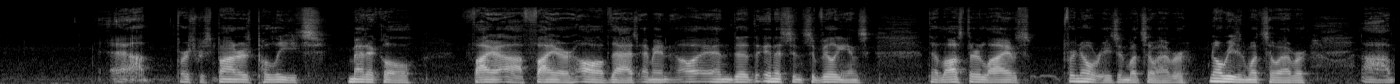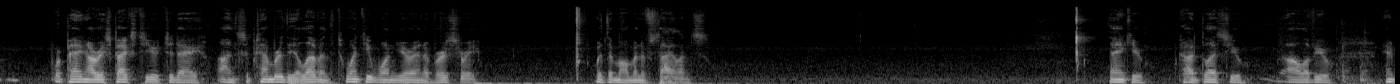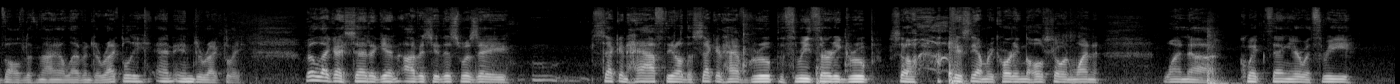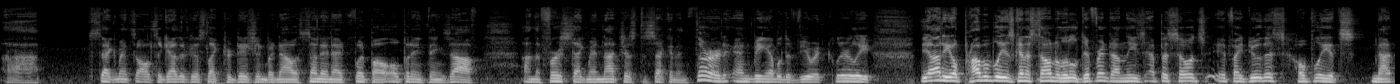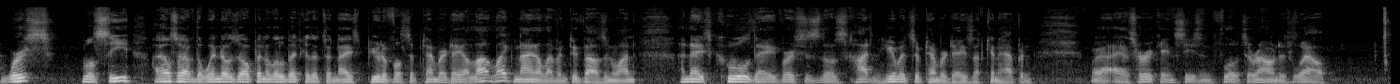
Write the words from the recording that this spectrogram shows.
uh, first responders, police, medical, fire, uh, fire, all of that. I mean, uh, and the, the, innocent civilians that lost their lives for no reason whatsoever. No reason whatsoever. Uh, we're paying our respects to you today on September the 11th, 21 year anniversary, with a moment of silence. Thank you. God bless you, all of you involved with 9 11 directly and indirectly. Well, like I said, again, obviously this was a second half, you know, the second half group, the 330 group. So obviously I'm recording the whole show in one one uh, quick thing here with three uh, segments all together, just like tradition, but now with Sunday Night Football opening things off on the first segment, not just the second and third, and being able to view it clearly the audio probably is going to sound a little different on these episodes if I do this. Hopefully, it's not worse. We'll see. I also have the windows open a little bit because it's a nice, beautiful September day, a lot like 9 11 2001. A nice, cool day versus those hot and humid September days that can happen as hurricane season floats around as well.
